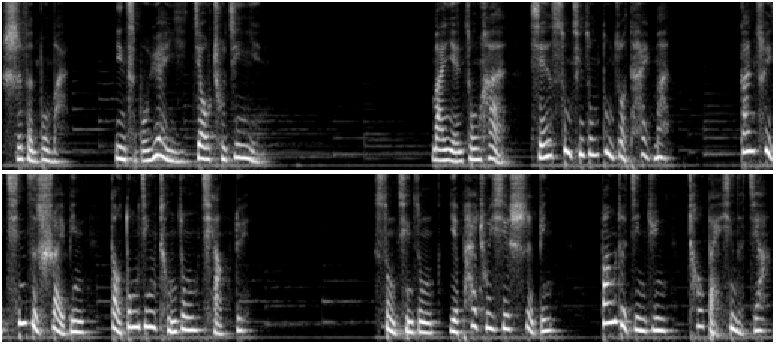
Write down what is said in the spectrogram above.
十分不满，因此不愿意交出金银。完颜宗翰嫌宋钦宗动作太慢，干脆亲自率兵到东京城中抢掠。宋钦宗也派出一些士兵，帮着金军抄百姓的家，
